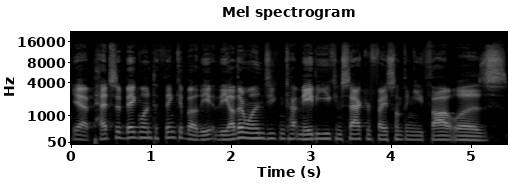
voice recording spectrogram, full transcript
Yeah, pet's a big one to think about. The the other ones you can maybe you can sacrifice something you thought was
